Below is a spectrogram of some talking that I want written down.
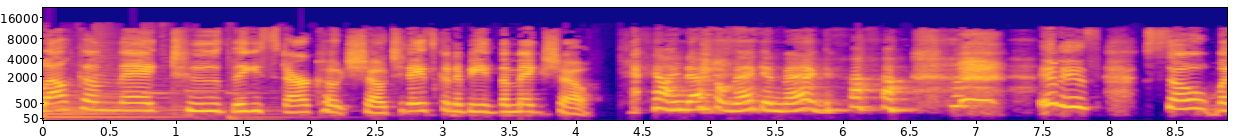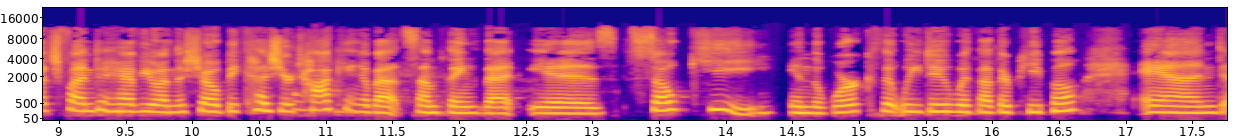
Welcome, Meg, to the Star Coach Show. Today's going to be the Meg Show. I know, Meg and Meg. it is so much fun to have you on the show because you're talking about something that is so key in the work that we do with other people. And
